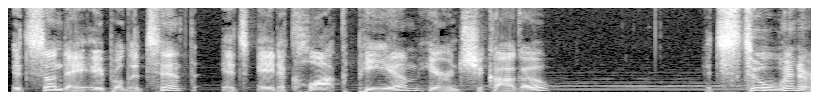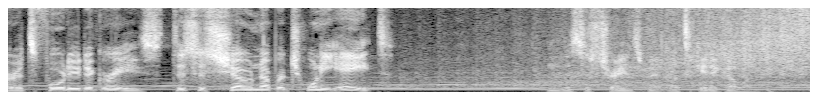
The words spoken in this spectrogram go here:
It's Sunday, April the 10th. It's 8 o'clock p.m. here in Chicago. It's still winter. It's 40 degrees. This is show number 28. And this is Transmit. Let's get it going.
